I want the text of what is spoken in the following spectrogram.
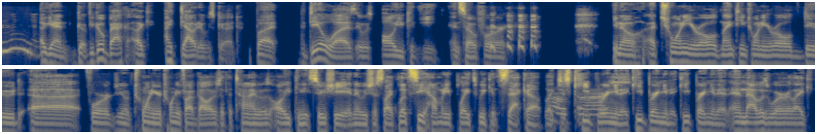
Mm. Again, go, if you go back, like I doubt it was good, but the deal was it was all you can eat. And so for you know, a 20 year old, 19, 20 year old dude, uh, for, you know, 20 or $25 at the time, it was all you can eat sushi. And it was just like, let's see how many plates we can stack up. Like, Oh, just keep bringing it, keep bringing it, keep bringing it. And that was where like,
